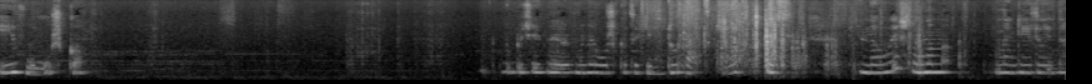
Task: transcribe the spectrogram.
І вушка. Вибачайте, в мене вушка такі дурацькі. Ось не вийшло, але надіюсь видно.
